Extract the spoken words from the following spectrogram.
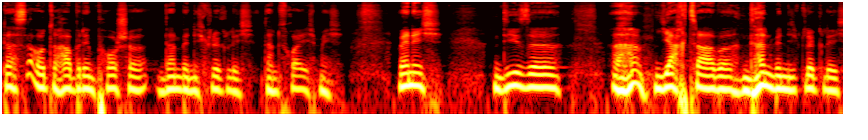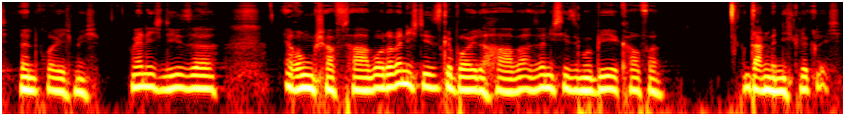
das Auto habe, den Porsche, dann bin ich glücklich. Dann freue ich mich. Wenn ich diese äh, Yacht habe, dann bin ich glücklich. Dann freue ich mich wenn ich diese Errungenschaft habe oder wenn ich dieses Gebäude habe, also wenn ich diese Immobilie kaufe, dann bin ich glücklich.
